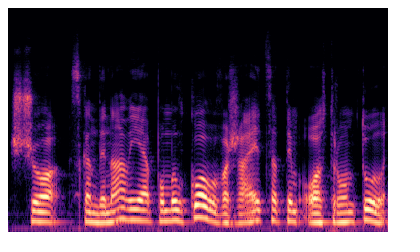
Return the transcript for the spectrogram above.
що Скандинавія помилково вважається тим островом Туле,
